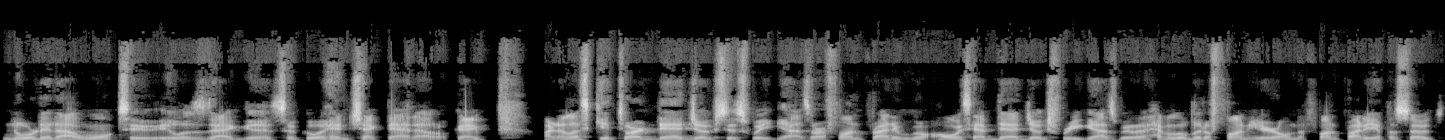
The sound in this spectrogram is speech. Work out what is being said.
nor did I want to. It was that good. So go ahead and check that out. Okay. All right. Now let's get to our dad jokes this week, guys. Our fun Friday. We're going to always have dad jokes for you guys. We're going to have a little bit of fun here on the fun Friday episodes.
